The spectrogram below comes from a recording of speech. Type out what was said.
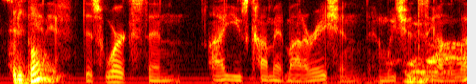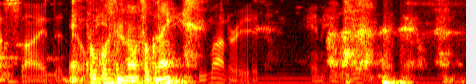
すると、and if this works then I use comment moderation and we should see on the left side that え投稿するの遅くない needs to be moderated and here we are.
